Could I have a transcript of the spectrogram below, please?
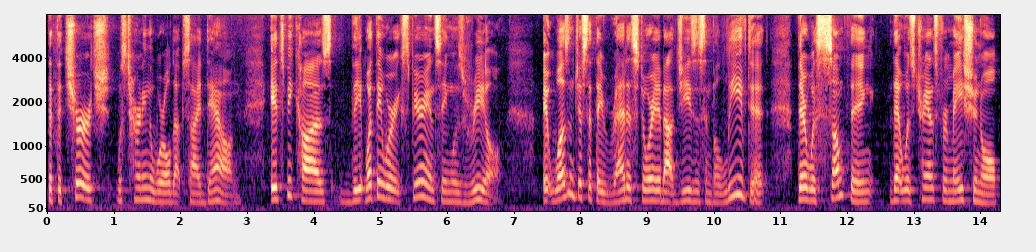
that the church was turning the world upside down? It's because the, what they were experiencing was real it wasn't just that they read a story about Jesus and believed it, there was something that was transformational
